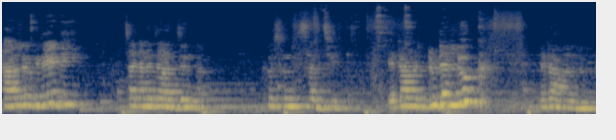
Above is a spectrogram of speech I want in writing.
হ্যাঁ লুক রেডি চাকানে যাওয়ার জন্য। খুব সুন্দর সাজছি। এটা আমার ডুডা লুক এটা আমার লুক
